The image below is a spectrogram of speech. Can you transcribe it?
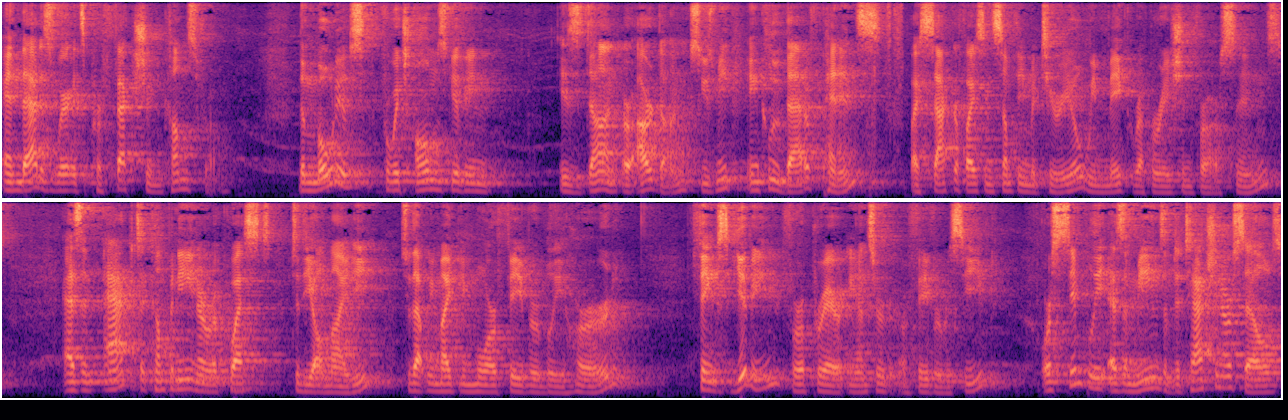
and that is where its perfection comes from. The motives for which almsgiving is done or are done, excuse me, include that of penance by sacrificing something material, we make reparation for our sins as an act accompanying a request to the Almighty so that we might be more favorably heard, thanksgiving for a prayer answered or favor received, or simply as a means of detaching ourselves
